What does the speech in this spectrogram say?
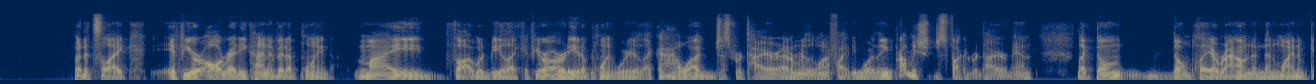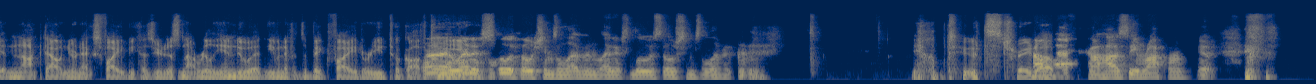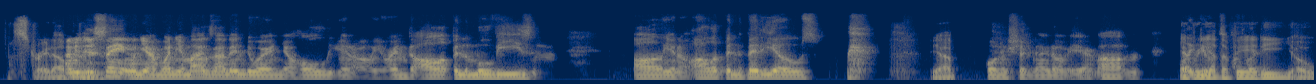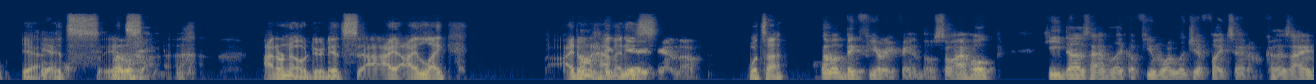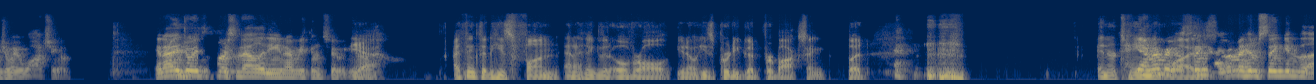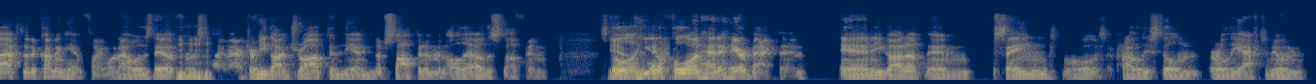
but it's like if you're already kind of at a point my thought would be like if you're already at a point where you're like, ah, well, I just retire. I don't really want to fight anymore. Then you probably should just fucking retire, man. Like don't don't play around and then wind up getting knocked out in your next fight because you're just not really into it, even if it's a big fight or you took off. Uh, Lennox Lewis, Ocean's Eleven. Lennox Lewis, Ocean's Eleven. yep, dude, straight South up. Africa, Rock one. Yep. straight up. I mean, dude. just saying when you when your mind's not into it and your whole, you know, you're into all up in the movies and all you know, all up in the videos. Yep. Holding Suge Knight over here. Um, every like, other video. Yeah, yeah, it's it's. I don't know, dude. It's I I like. I don't have any. Fury fan, though. What's that? I'm a big Fury fan though, so I hope he does have like a few more legit fights in him because I enjoy watching him, and I enjoy his personality and everything too. yeah, know? I think that he's fun, and I think that overall, you know, he's pretty good for boxing. But entertainment yeah, I remember, wise. Singing, I remember him singing after the Cunningham fight when I was there the 1st mm-hmm. time. After he got dropped and they ended up stopping him and all that other stuff. And still, yeah. he had a full on head of hair back then. And he got up and sang, what was it? Probably still in early afternoon.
